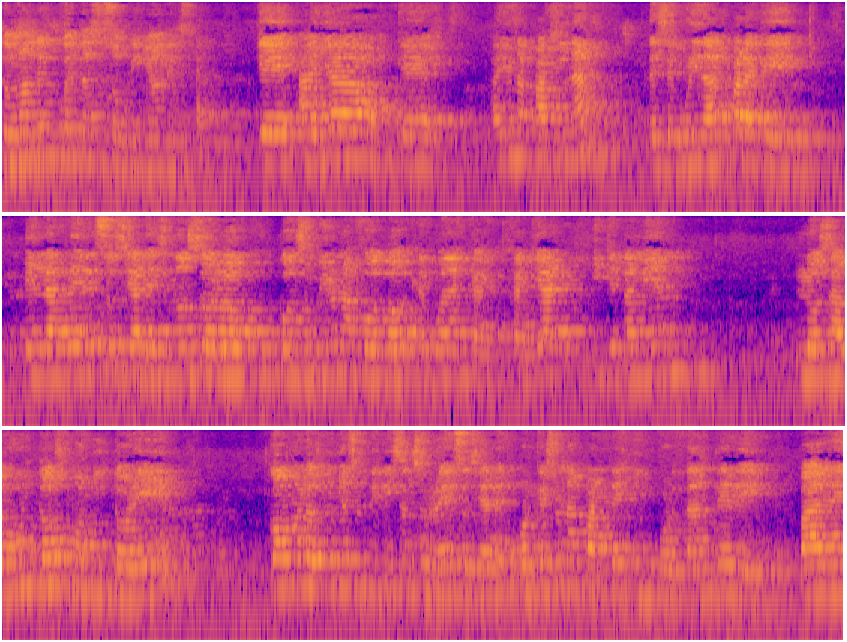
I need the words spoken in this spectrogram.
tomando en cuenta sus opiniones. Que haya, que una página de seguridad para que en las redes sociales no solo con subir una foto te puedan hackear y que también los adultos monitoreen cómo los niños utilizan sus redes sociales porque es una parte importante de padre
